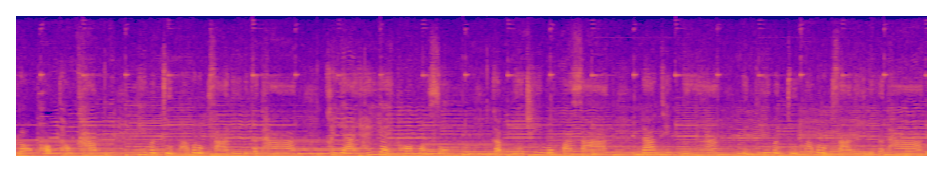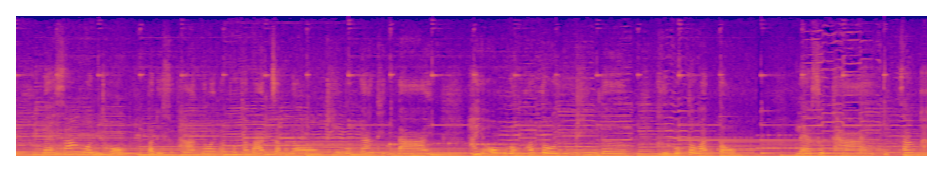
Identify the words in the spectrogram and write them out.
ำลองผอบทองคำที่บรรจุพระบรมสารีริกธาตุ ขยายให้ใหญ่พอเหมาะสมกับเนื้อที่มุกปราสาท ด้านทิศเหนือ เป็นที่บรรจุพระบรมสารีริกธาตุ และสร้างมณฑป วงพ่อโตอยู่ที่เดิม คือมุกตะวันตก และสุดท้ายสร้างพ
